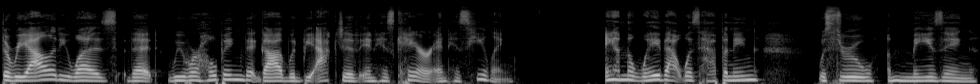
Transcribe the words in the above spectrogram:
the reality was that we were hoping that God would be active in his care and his healing. And the way that was happening was through amazing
